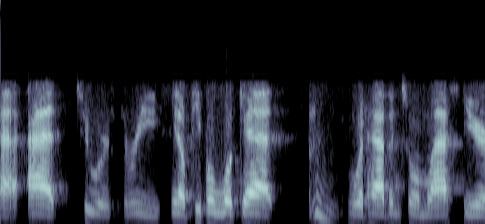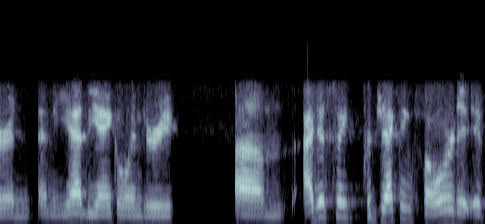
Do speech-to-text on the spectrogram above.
at, at two or three. You know, people look at what happened to him last year, and and he had the ankle injury. Um, I just think projecting forward, if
